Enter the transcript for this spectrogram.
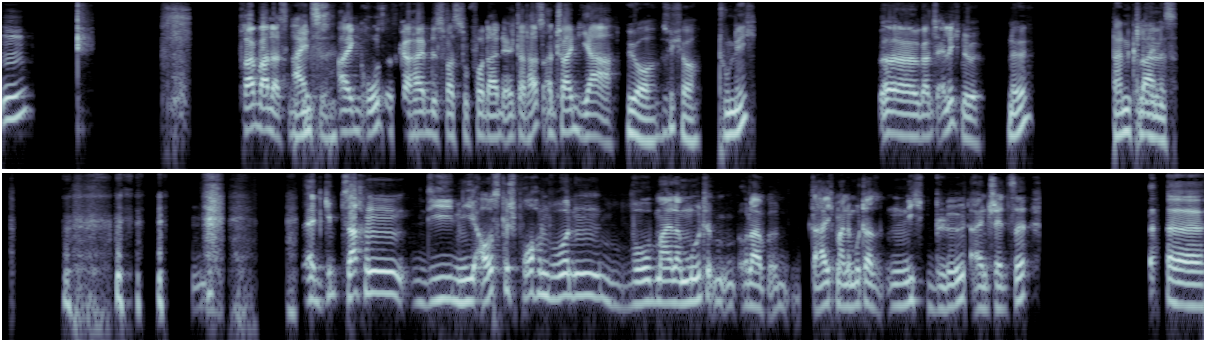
Hm? Frag mal das. Eins. Ein großes Geheimnis, was du vor deinen Eltern hast? Anscheinend ja. Ja, sicher. Du nicht? Äh, ganz ehrlich, nö. Nö? Dann ein kleines. Es gibt Sachen, die nie ausgesprochen wurden, wo meine Mutter, oder da ich meine Mutter nicht blöd einschätze, äh,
